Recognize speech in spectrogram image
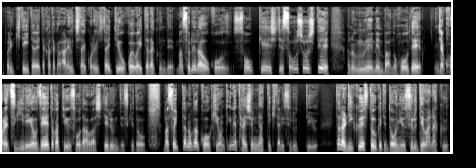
やっぱり来ていただいた方からあれ打ちたい、これ打ちたいっていうお声はいただくんで、まあ、それらをこう、総計して、総称して、あの、運営メンバーの方で、じゃあこれ次入れようぜとかっていう相談はしてるんですけど、まあそういったのがこう基本的には対象になってきたりするっていう。ただリクエストを受けて導入するではなく、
